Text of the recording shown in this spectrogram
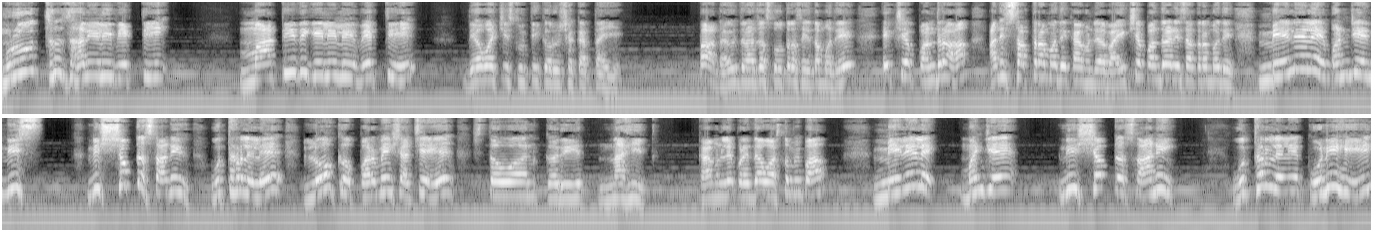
मृत झालेली व्यक्ती मातीत गेलेली व्यक्ती देवाची स्तुती करू शकत नाहीये. पहा दावीद राजा स्तोत्र संहितामध्ये एकशे पंधरा आणि सतरा मध्ये काय म्हणतात बा एकशे पंधरा आणि सतरा मध्ये मेलेले म्हणजे निस निशब्द स्थानी उतरलेले लोक परमेशाचे स्तवन करीत नाहीत. काय म्हणले? प्रदा वाचतो मी पहा. मेलेले म्हणजे निशब्द स्थानी उतरलेले कोणीही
